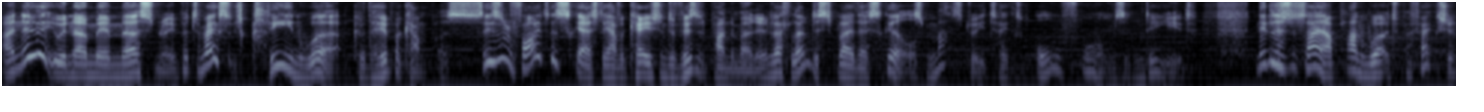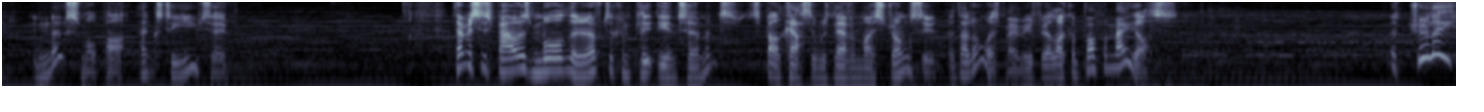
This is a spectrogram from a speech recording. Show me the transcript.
I knew that you were no mere mercenary, but to make such clean work of the hippocampus, seasoned fighters scarcely have occasion to visit Pandemonium, let alone display their skills. Mastery takes all forms indeed. Needless to say, our plan worked to perfection, in no small part thanks to you two. Themis' powers more than enough to complete the interment. Spellcasting was never my strong suit, but that almost made me feel like a proper Magos. Uh, truly?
